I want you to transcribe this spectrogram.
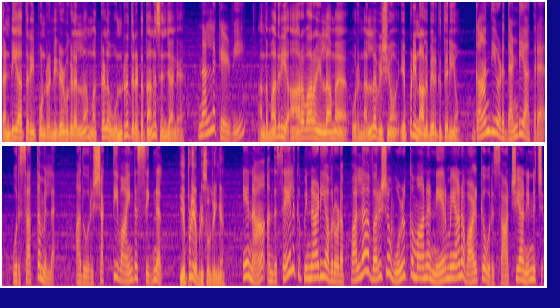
தண்டி யாத்திரை போன்ற நிகழ்வுகள் எல்லாம் மக்களை ஒன்று திரட்டத்தானே செஞ்சாங்க. நல்ல கேள்வி. அந்த மாதிரி ஆரவாரம் இல்லாம ஒரு நல்ல விஷயம் எப்படி நாலு பேருக்கு தெரியும்? காந்தியோட தண்டி யாத்திரை ஒரு சத்தம் இல்ல. அது ஒரு சக்தி வாய்ந்த சிக்னல். எப்படி அப்படி சொல்றீங்க? ஏன்னா அந்த செயலுக்கு பின்னாடி அவரோட பல வருஷ ஒழுக்கமான நேர்மையான வாழ்க்கை ஒரு சாட்சியா நின்னுச்சு.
